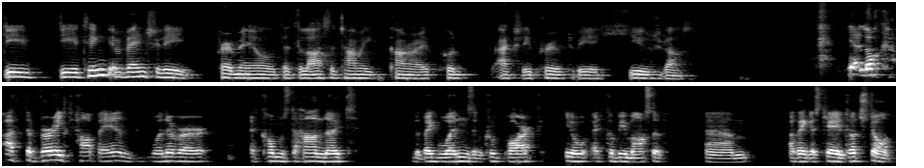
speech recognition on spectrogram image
do you, do you think eventually for Mayo that the loss of Tommy Conroy could actually prove to be a huge loss? Yeah, look at the very top end. Whenever it comes to handing out the big wins in Croke Park, you know it could be massive. Um, I think as Kyle touched on,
